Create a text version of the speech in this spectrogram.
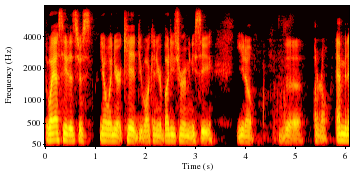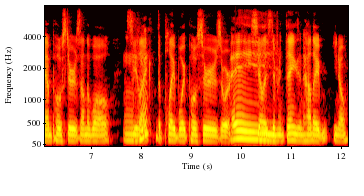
The way I see it is just, you know, when you're a kid, you walk into your buddy's room and you see, you know, the I don't know Eminem posters on the wall. See Mhm. like the Playboy posters or Hey. see all these different things and how they, you know,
